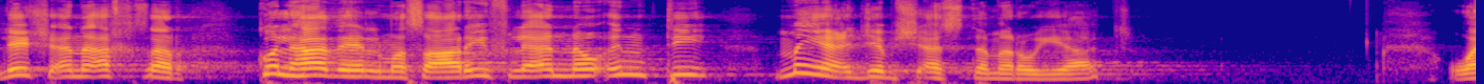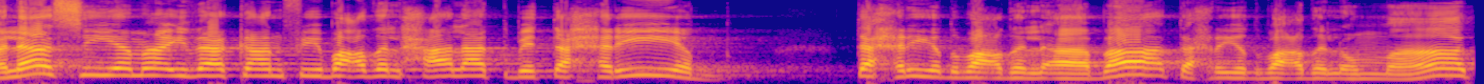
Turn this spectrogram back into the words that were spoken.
ليش أنا أخسر كل هذه المصاريف؟ لأنه أنت ما يعجبش أستمر وياك. ولا سيما إذا كان في بعض الحالات بتحريض. تحريض بعض الآباء تحريض بعض الأمهات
